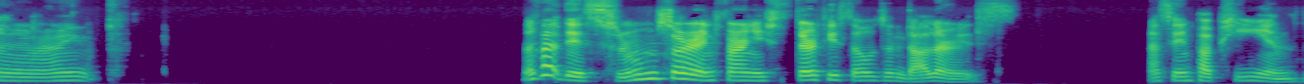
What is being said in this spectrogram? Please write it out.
All right. Look at this. Rooms are and furnished $30,000. That's in Papine.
